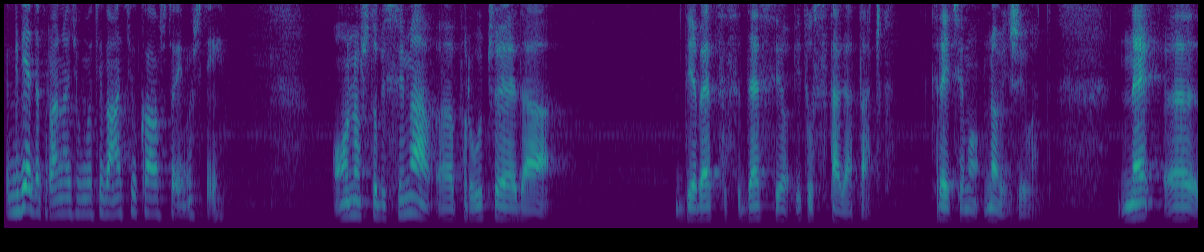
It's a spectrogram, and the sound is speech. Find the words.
gdje da pronađu motivaciju kao što imaš ti? Ono što bi svima poručio je da diabetes se desio i tu se stavlja tačka. Krećemo novi život ne, e,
